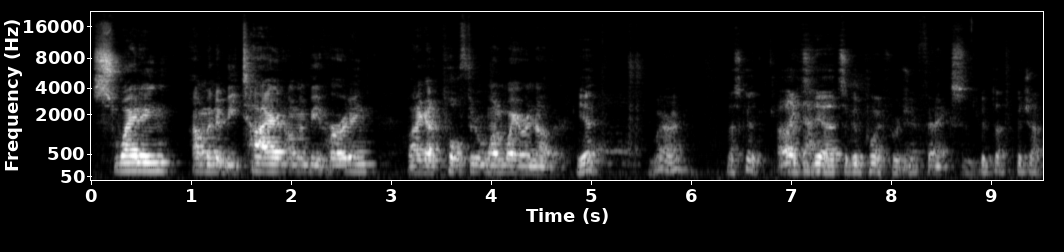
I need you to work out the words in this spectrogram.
sweating. I'm gonna be tired. I'm gonna be hurting. But I gotta pull through one way or another. Yeah. All right. That's good. I like That's- that. Yeah, that's a good point, Ferrucci. Thanks. Good, good job.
